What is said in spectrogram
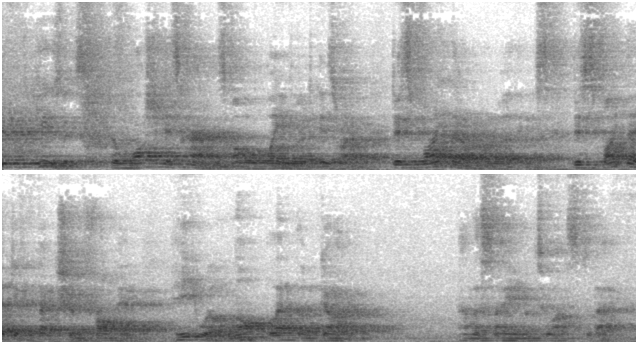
refuses to wash his hands of a wayward Israel. Despite their unworthiness, despite their defection from him, he will not let them go. And the same to us today.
